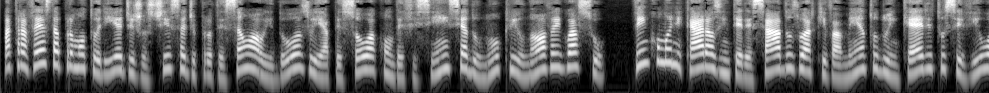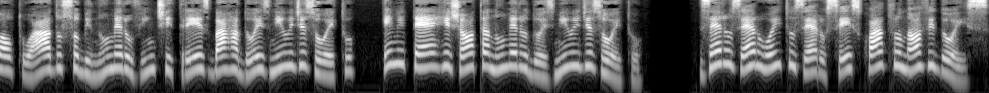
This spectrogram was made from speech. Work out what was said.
através da Promotoria de Justiça de Proteção ao Idoso e à Pessoa com Deficiência do Núcleo Nova Iguaçu, vem comunicar aos interessados o arquivamento do inquérito civil autuado sob número 23/2018 MPRJ número 2018 00806492.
